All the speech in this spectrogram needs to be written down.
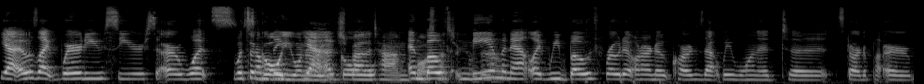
Yeah, it was like where do you see yourself or what's What's a goal you want to yeah, reach by the time? And both me and? Manat, like we both wrote it on our note cards that we wanted to start a po- or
